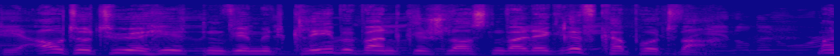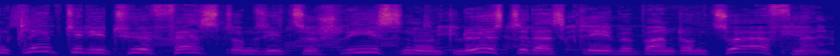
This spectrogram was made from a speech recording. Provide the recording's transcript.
Die Autotür hielten wir mit Klebeband geschlossen, weil der Griff kaputt war. Man klebte die Tür fest, um sie zu schließen und löste das Klebeband, um zu öffnen.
